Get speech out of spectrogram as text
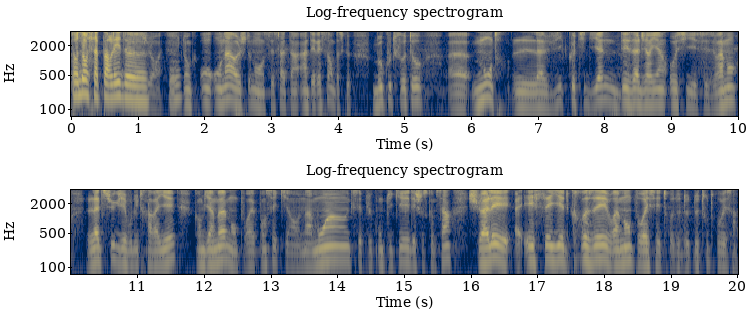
tendance à parler de... Mmh. Donc on, on, a justement, c'est ça intéressant, parce que beaucoup de photos euh, montre la vie quotidienne des Algériens aussi. Et c'est vraiment là-dessus que j'ai voulu travailler. Quand bien même on pourrait penser qu'il y en a moins, que c'est plus compliqué, des choses comme ça. Je suis allé essayer de creuser vraiment pour essayer de, tout trouver ça.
